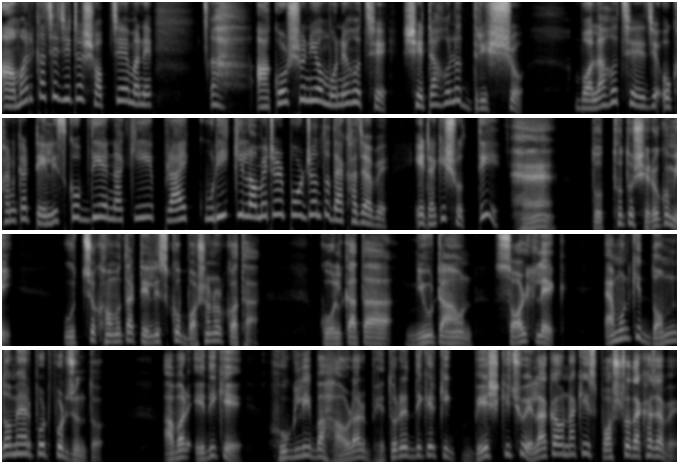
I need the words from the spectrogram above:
আমার কাছে যেটা সবচেয়ে মানে আকর্ষণীয় মনে হচ্ছে সেটা হলো দৃশ্য। বলা হচ্ছে যে ওখানকার টেলিস্কোপ দিয়ে নাকি প্রায় কুড়ি কিলোমিটার পর্যন্ত দেখা যাবে। এটা কি সত্যি? হ্যাঁ তথ্য তো সেরকমই। উচ্চ ক্ষমতা টেলিস্কোপ বসানোর কথা। কলকাতা নিউ টাউন সল্ট লেক এমনকি দমদম এয়ারপোর্ট পর্যন্ত। আবার এদিকে হুগলি বা হাওড়ার ভেতরের দিকের কি বেশ কিছু এলাকাও নাকি স্পষ্ট দেখা যাবে?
